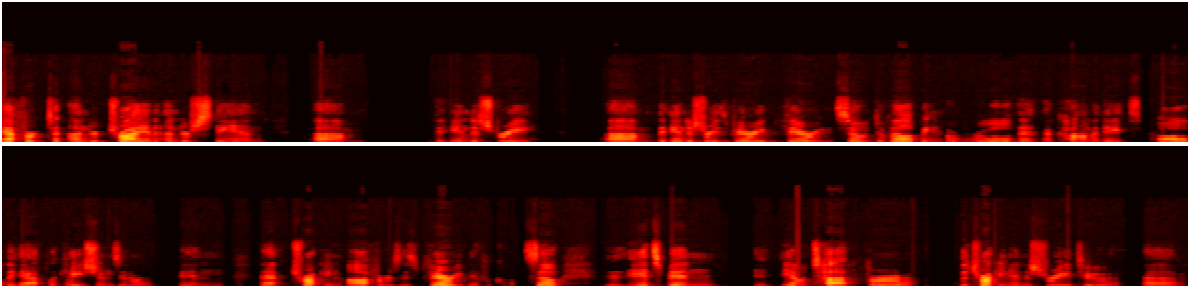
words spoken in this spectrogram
effort to under try and understand um, the industry um, the industry is very varied. So developing a rule that accommodates all the applications in a in that trucking offers is very difficult. So it's been you know tough for the trucking industry to um,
